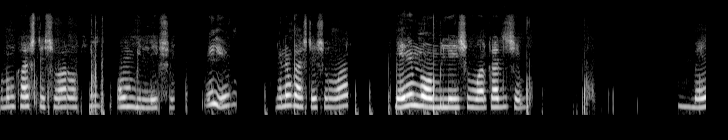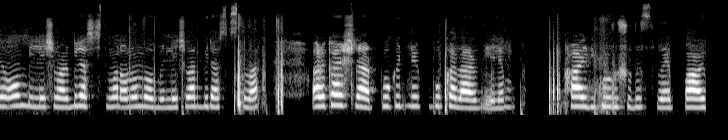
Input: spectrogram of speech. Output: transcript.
Bunun kaç leşi var bakayım. 11 leşi. İyi. Benim kaç leşim var? Benim de 11 leşim var kardeşim. Benim 11 leşi var. Bir asistim var. Onun da 11 leşi var. Bir asisti var. Arkadaşlar bugünlük bu kadar diyelim. Haydi görüşürüz ve bye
